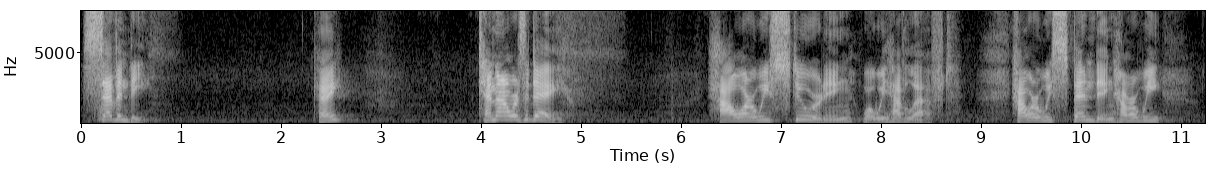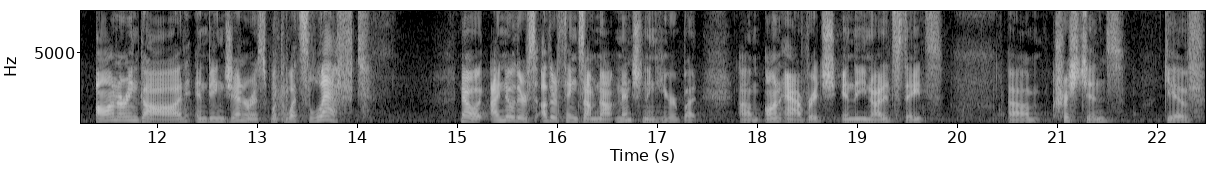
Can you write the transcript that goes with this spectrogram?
70. Okay? 10 hours a day. How are we stewarding what we have left? How are we spending? How are we honoring God and being generous with what's left? Now, I know there's other things I'm not mentioning here, but um, on average in the United States, um, Christians give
